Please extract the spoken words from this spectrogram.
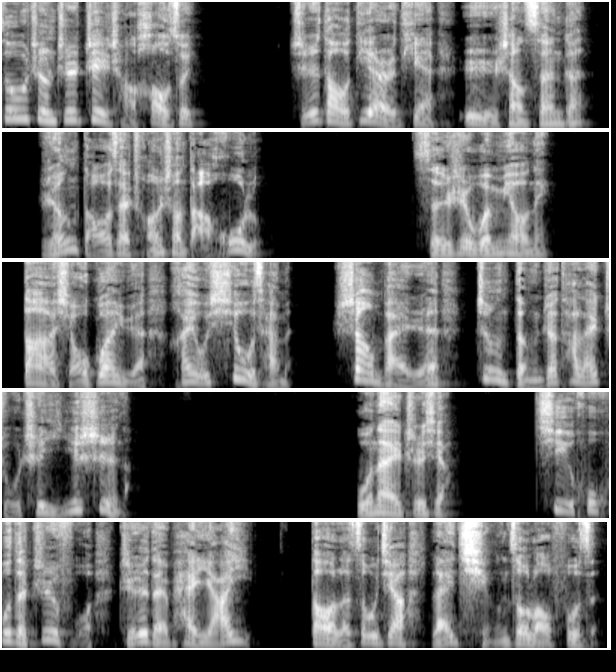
邹正之这场好醉，直到第二天日上三竿，仍倒在床上打呼噜。此时文庙内，大小官员还有秀才们上百人，正等着他来主持仪式呢。无奈之下，气呼呼的知府只得派衙役到了邹家来请邹老夫子。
